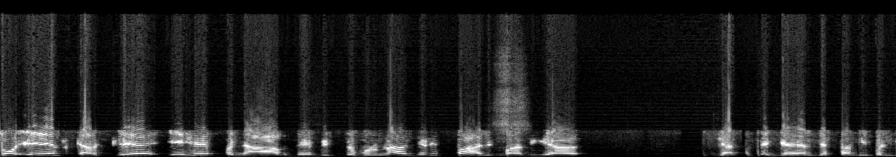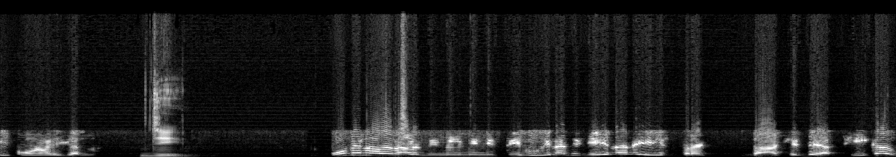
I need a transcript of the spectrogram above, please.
ਸੋ ਇਸ ਕਰਕੇ ਇਹ ਪੰਜਾਬ ਦੇ ਵਿੱਚ ਹੁਣ ਨਾ ਜਿਹੜੀ ਭਾਜਪਾ ਦੀ ਆ ਜੱਟ ਤੇ ਗੈਰ ਜੱਟਾਂ ਦੀ ਵੱਡੀ ਪਾਉਣ ਵਾਲੀ ਗੱਲ। ਜੀ। ਉਹਦੇ ਨਾਲ ਰਲਮੀ ਮਿਲਮੀ ਨੀਤੀ ਹੋਈ ਨਾ ਵੀ ਜੇ ਇਹਨਾਂ ਨੇ ਇਸ ਤਰ੍ਹਾਂ ਦਾ ਖੇਡਿਆ ਠੀਕ ਆ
